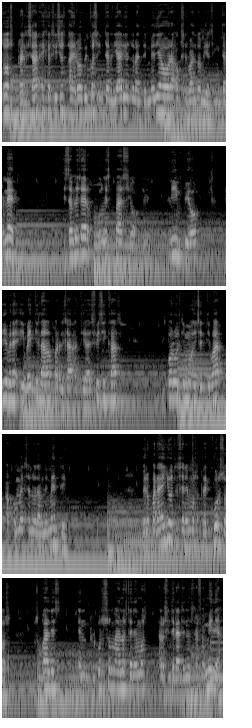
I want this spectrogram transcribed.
2. Realizar ejercicios aeróbicos interdiarios durante media hora observando videos en internet. Establecer un espacio limpio, libre y ventilado para realizar actividades físicas. Y por último, incentivar a comer saludablemente. Pero para ello utilizaremos recursos, los cuales en recursos humanos tenemos a los integrantes de nuestra familia.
